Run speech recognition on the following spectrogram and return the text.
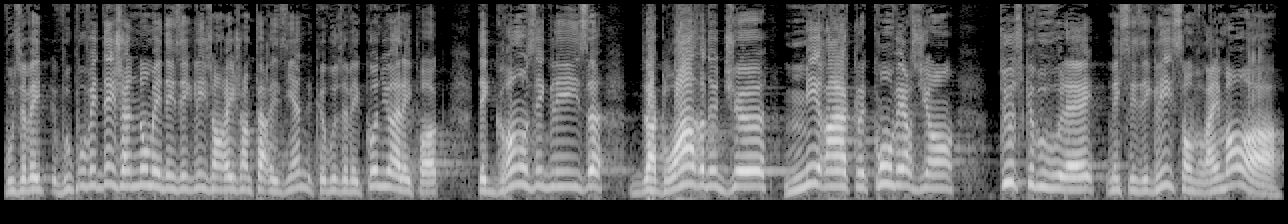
vous, avez, vous pouvez déjà nommer des églises en région parisienne que vous avez connues à l'époque, des grandes églises, de la gloire de Dieu, miracles, conversion, tout ce que vous voulez, mais ces églises sont vraiment,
